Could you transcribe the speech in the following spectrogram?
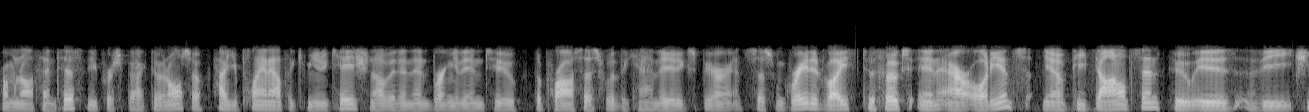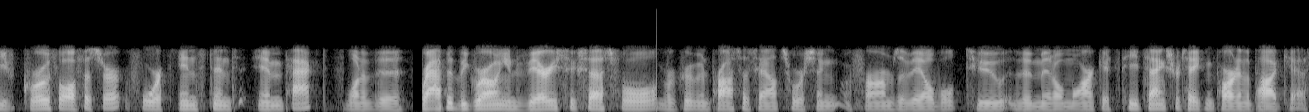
from an authenticity perspective, and also how you plan out the communication of it and then bring it into the process with the candidate experience. So some great advice to folks in our audience. You know, Pete Donaldson, who is the Chief Growth Officer for Instant Impact one of the rapidly growing and very successful recruitment process outsourcing firms available to the middle market. Pete, thanks for taking part in the podcast.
